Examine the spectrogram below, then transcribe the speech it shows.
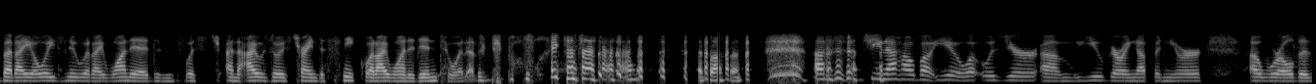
but I always knew what I wanted and was, and I was always trying to sneak what I wanted into what other people liked. That's awesome. uh, Gina, how about you? What was your um, you growing up in your uh, world as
